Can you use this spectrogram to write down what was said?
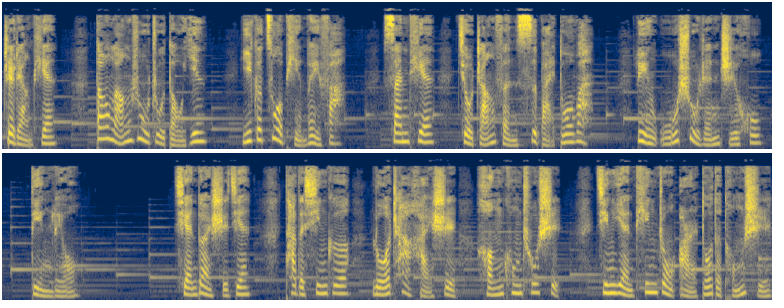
这两天，刀郎入驻抖音，一个作品未发，三天就涨粉四百多万，令无数人直呼顶流。前段时间，他的新歌《罗刹海市》横空出世，惊艳听众耳朵的同时，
